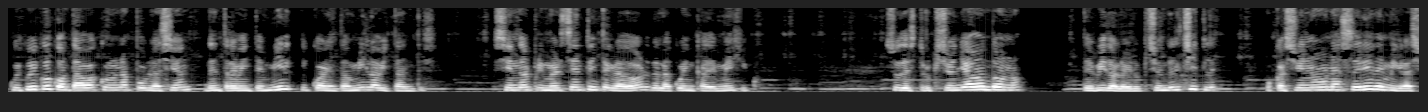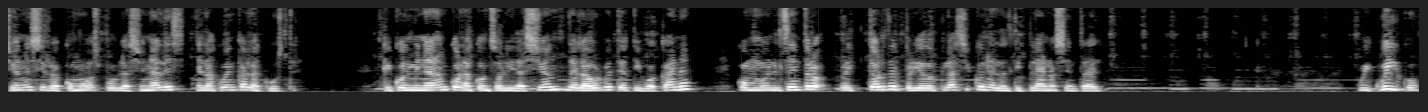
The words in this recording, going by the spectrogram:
Cuicuico contaba con una población de entre 20.000 y 40.000 habitantes, siendo el primer centro integrador de la cuenca de México. Su destrucción y abandono, debido a la erupción del Chitle, ocasionó una serie de migraciones y reacomodos poblacionales en la cuenca lacustre, que culminaron con la consolidación de la urbe teotihuacana como el centro rector del periodo clásico en el altiplano central. Huicuilco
